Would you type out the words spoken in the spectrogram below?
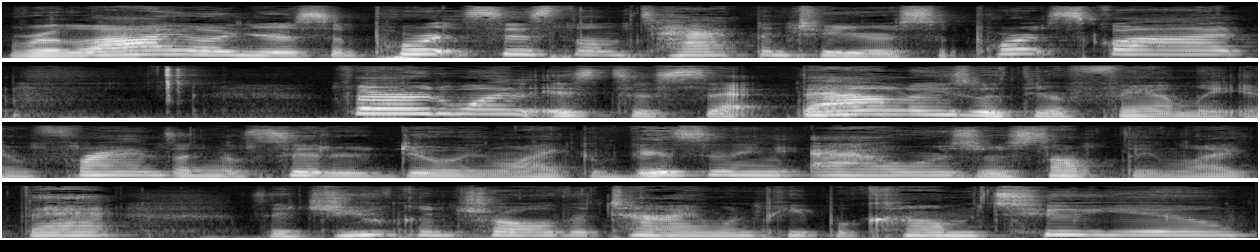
rely on your support system, tap into your support squad. Third one is to set boundaries with your family and friends and consider doing like visiting hours or something like that so that you control the time when people come to you.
